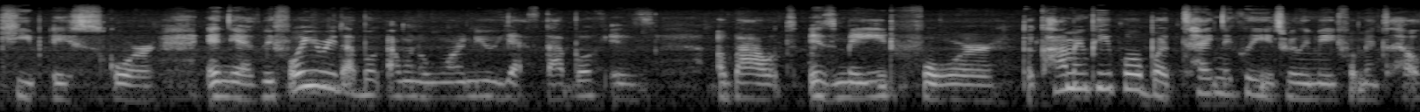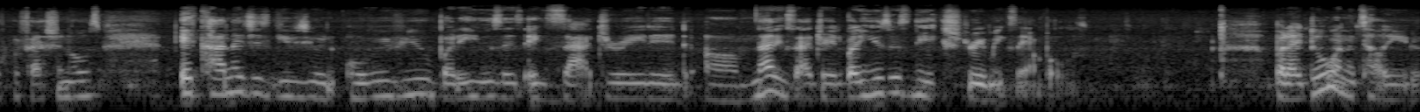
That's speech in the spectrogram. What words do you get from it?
keep a score. And yes, before you read that book, I want to warn you yes, that book is about is made for the common people, but technically it's really made for mental health professionals. It kind of just gives you an overview, but it uses exaggerated, um, not exaggerated, but it uses the extreme examples. But I do want to tell you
